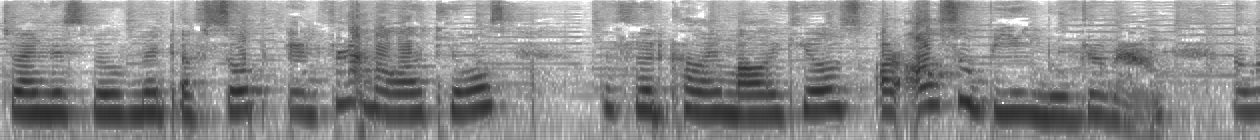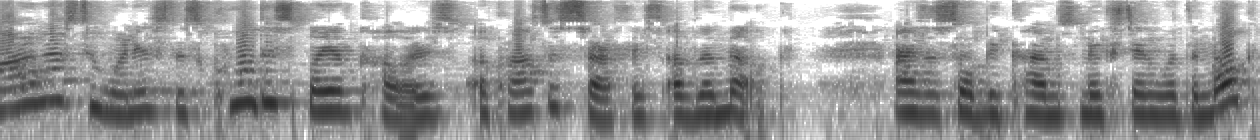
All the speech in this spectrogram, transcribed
During this movement of soap and fat molecules, the food coloring molecules are also being moved around, allowing us to witness this cool display of colors across the surface of the milk. As the soap becomes mixed in with the milk,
